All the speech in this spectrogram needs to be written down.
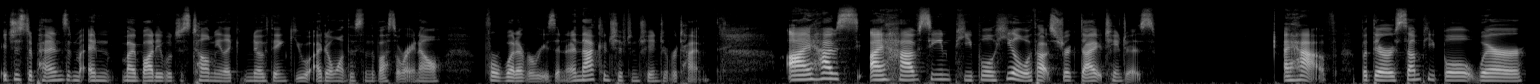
it just depends, and my, and my body will just tell me like, no, thank you, I don't want this in the vessel right now for whatever reason, and that can shift and change over time. I have I have seen people heal without strict diet changes. I have, but there are some people where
